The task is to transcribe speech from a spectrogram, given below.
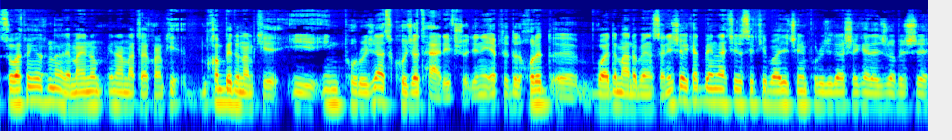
صحبت یادتون نره من اینم مطرح کنم که می‌خوام بدونم که این پروژه از کجا تعریف شد؟ یعنی ابتدا خود واحد منابع انسانی شرکت به نتیجه رسید که باید چنین پروژه در شرکت اجرا بشه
